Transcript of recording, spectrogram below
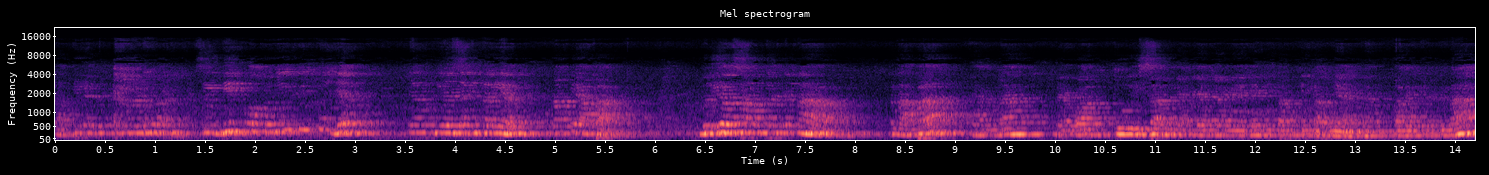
Tapi ada terkenal si Din fotonya itu, itu aja yang biasa kita lihat. Tapi apa? Beliau sangat terkenal. Kenapa? Karena lewat tulisan kitab-kitabnya yang paling terkenal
